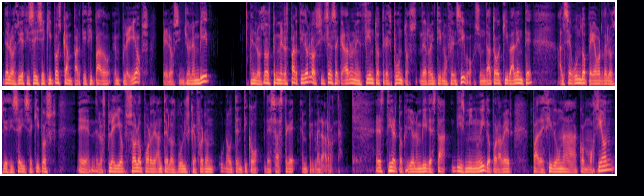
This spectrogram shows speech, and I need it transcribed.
de los 16 equipos que han participado en playoffs. Pero sin Joel Embiid, en los dos primeros partidos los Sixers se quedaron en 103 puntos de rating ofensivo. Es un dato equivalente al segundo peor de los 16 equipos eh, de los playoffs, solo por delante de los Bulls que fueron un auténtico desastre en primera ronda. Es cierto que Joel Embiid está disminuido por haber padecido una conmoción,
